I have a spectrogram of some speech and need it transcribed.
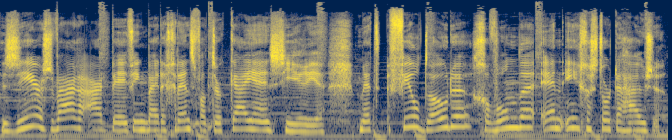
zeer zware aardbeving bij de grens van Turkije en Syrië. Met veel doden, gewonden en ingestorte huizen.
